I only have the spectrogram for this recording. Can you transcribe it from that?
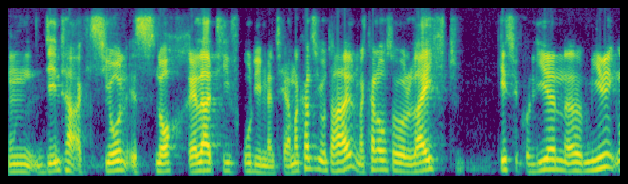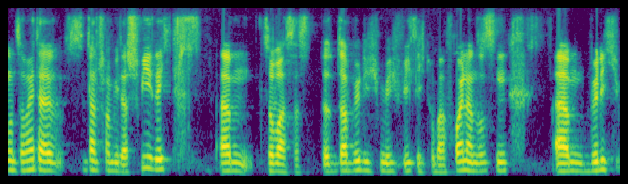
ähm, die Interaktion ist noch relativ rudimentär. Man kann sich unterhalten, man kann auch so leicht gestikulieren, äh, Mimiken und so weiter sind dann schon wieder schwierig. Ähm, sowas, das, da würde ich mich wirklich drüber freuen. Ansonsten ähm, würde ich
